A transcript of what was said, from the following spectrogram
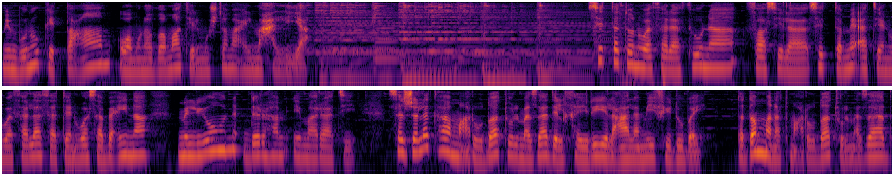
من بنوك الطعام ومنظمات المجتمع المحلية. 36.673 مليون درهم إماراتي سجلتها معروضات المزاد الخيري العالمي في دبي. تضمنت معروضات المزاد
